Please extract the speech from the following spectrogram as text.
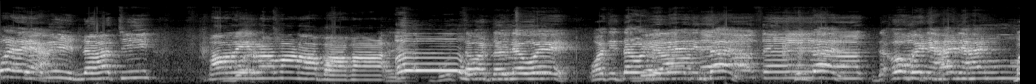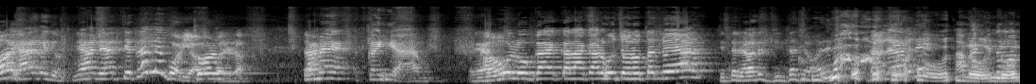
કરી નાચી. મારી રમણા બાબા ભૂત સવાર થઈને હોય. ઓ ચિંતન ઓ ભાઈ નેહા નેહા નેહા કહેજો નેહા નેહા કેટલા લે. ગોળ્યો? તમે કહી આમ. હું લોક ગાયક કલાકાર હું ચરોતર નો યાર. ચિંતન રહેવા દે ચિંતન જવા દે. ના, ના, આપણે ખેતરમાં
